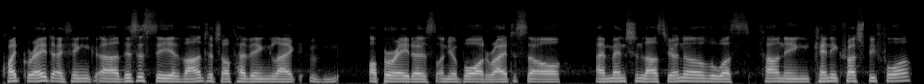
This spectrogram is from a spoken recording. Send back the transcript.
Quite great. I think uh, this is the advantage of having like operators on your board, right? So I mentioned Lars Jörnow, who was founding Candy Crush before.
